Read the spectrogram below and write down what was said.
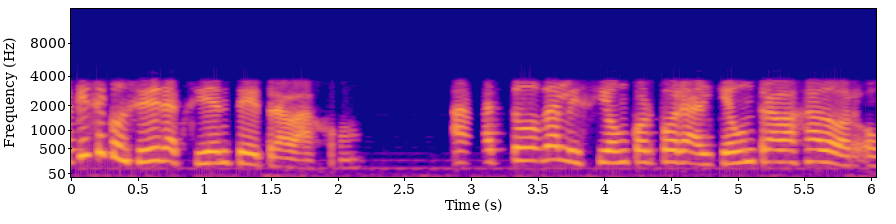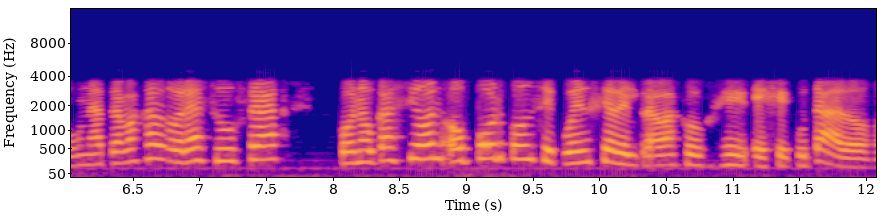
¿A qué se considera accidente de trabajo? A, toda lesión corporal que un trabajador o una trabajadora sufra con ocasión o por consecuencia del trabajo ejecutado.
